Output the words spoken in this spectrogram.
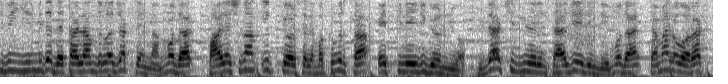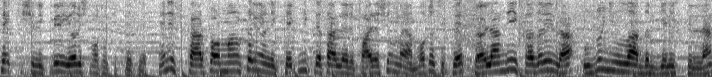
2020'de detaylandırılacak denilen model paylaşılan ilk görsele bakılırsa etkileyici görünüyor. Güzel çizgilerin tercih edildiği model temel olarak tek kişilik bir yarış motosikleti. Henüz performansa yönelik teknik detayları paylaşılmayan motosiklet söylendiği kadarıyla uzun yıllardır geliştirilen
